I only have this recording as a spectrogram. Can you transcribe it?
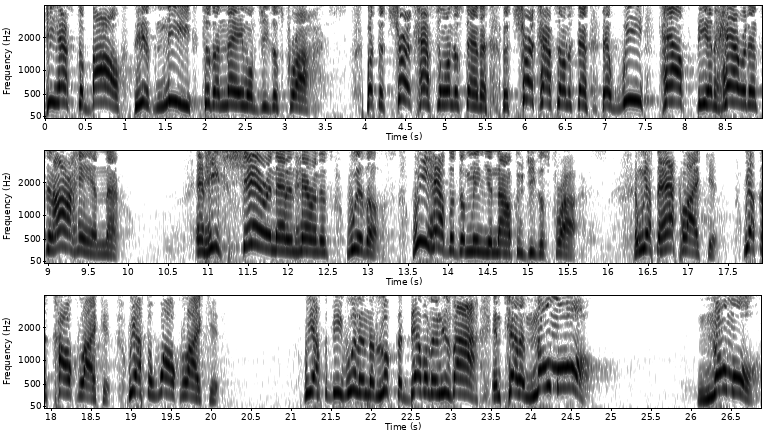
He has to bow his knee to the name of Jesus Christ. But the church has to understand that the church has to understand that we have the inheritance in our hand now. And he's sharing that inheritance with us. We have the dominion now through Jesus Christ. And we have to act like it. We have to talk like it. We have to walk like it. We have to be willing to look the devil in his eye and tell him no more. No more.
